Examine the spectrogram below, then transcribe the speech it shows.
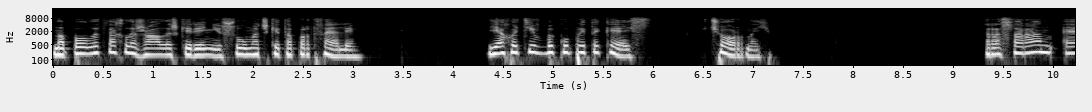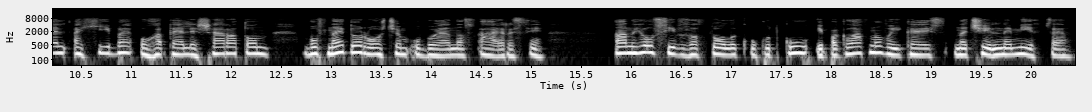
На полицях лежали шкіряні сумочки та портфелі. Я хотів би купити кейс чорний. Ресторан Ель Ахібе у готелі Шератон був найдорожчим у Буенос-Айресі. Ангел сів за столик у кутку і поклав новий кейс на чільне місце.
